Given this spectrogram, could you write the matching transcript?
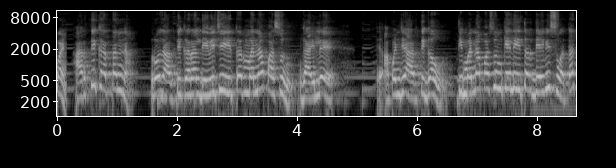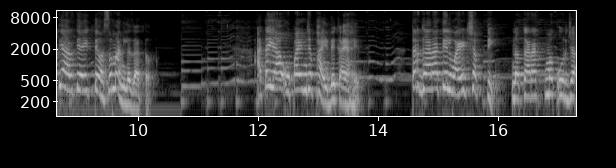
पण आरती करताना रोज आरती कराल देवीची तर मनापासून गायले आपण जी आरती गाऊ ती मनापासून केली तर देवी स्वतः ती आरती ऐकते असं मानलं जातं. आता या उपायांचे फायदे काय आहेत? तर घरातील वाईट शक्ती नकारात्मक ऊर्जा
